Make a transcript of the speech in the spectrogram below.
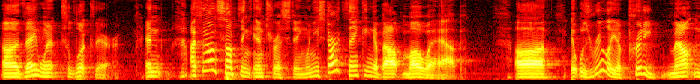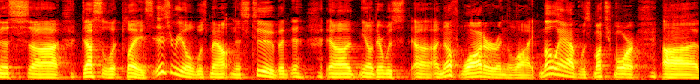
uh, they went to look there. And I found something interesting. When you start thinking about Moab, uh, it was really a pretty mountainous, uh, desolate place. Israel was mountainous too, but uh, you know there was uh, enough water and the like. Moab was much more uh,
